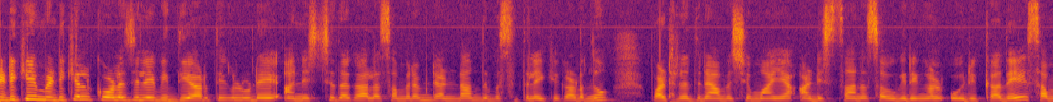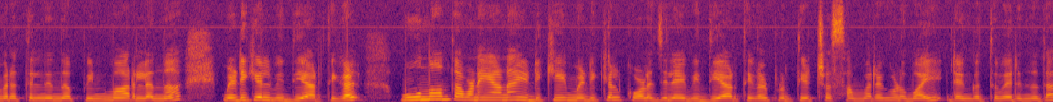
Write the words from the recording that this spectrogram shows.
ഇടുക്കി മെഡിക്കൽ കോളേജിലെ വിദ്യാർത്ഥികളുടെ അനിശ്ചിതകാല സമരം രണ്ടാം ദിവസത്തിലേക്ക് കടന്നു. പഠനത്തിനാവശ്യമായ അടിസ്ഥാന സൗകര്യങ്ങൾ ഒരുക്കാതെ സമരത്തിൽ നിന്ന് പിന്മാറില്ലെന്ന് മെഡിക്കൽ വിദ്യാർത്ഥികൾ. മൂന്നാം തവണയാണ് ഇടുക്കി മെഡിക്കൽ കോളേജിലെ വിദ്യാർത്ഥികൾ പ്രത്യക്ഷ സമരങ്ങളുമായി രംഗത്ത് വരുന്നത്.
